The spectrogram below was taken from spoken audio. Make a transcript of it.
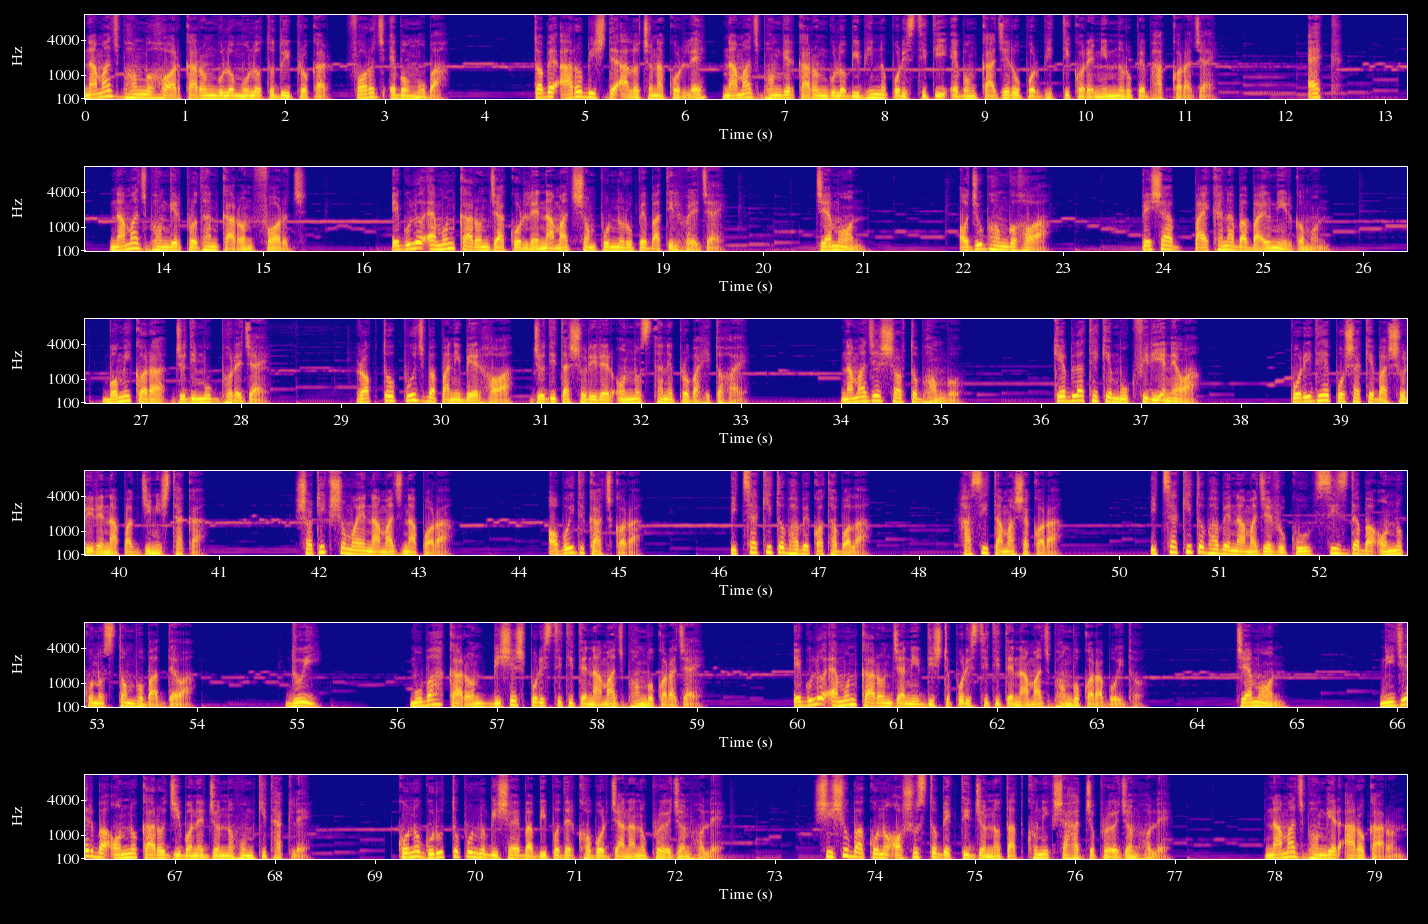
নামাজ ভঙ্গ হওয়ার কারণগুলো মূলত দুই প্রকার, ফরজ এবং মুবাহ। তবে আরও বিশদে আলোচনা করলে নামাজ ভঙ্গের কারণগুলো বিভিন্ন পরিস্থিতি এবং কাজের উপর ভিত্তি করে নিম্নরূপে ভাগ করা যায়। এক, নামাজ ভঙ্গের প্রধান কারণ ফরজ। এগুলো এমন কারণ যা করলে নামাজ সম্পূর্ণরূপে বাতিল হয়ে যায়। যেমন অজুভঙ্গ হওয়া, পেশাব, পায়খানা বা বায়ু নির্গমন। বমি করা যদি মুখ ভরে যায়। রক্ত, পুজ বা পানি বের হওয়া যদি তা শরীরের অন্য স্থানে প্রবাহিত হয়। নামাজের শর্ত ভঙ্গ। কেবলা থেকে মুখ ফিরিয়ে নেওয়া। পরিধে পোশাকে বা শরীরে নাপাক জিনিস থাকা। সঠিক সময়ে নামাজ না পড়া। অবৈধ কাজ করা। ইচ্ছাকৃতভাবে কথা বলা। হাসি তামাশা করা। ইচ্ছাকৃতভাবে নামাজের রুকু, সিজদা বা অন্য কোনো স্তম্ভ বাদ দেওয়া। দুই মুবাহ কারণ বিশেষ পরিস্থিতিতে নামাজ ভঙ্গ করা যায়। এগুলো এমন কারণ যা নির্দিষ্ট পরিস্থিতিতে নামাজ ভঙ্গ করা বৈধ। যেমন, নিজের বা অন্য কারও জীবনের জন্য হুমকি থাকলে। কোনো গুরুত্বপূর্ণ বিষয় বা বিপদের খবর জানানো প্রয়োজন হলে। শিশু বা কোনো অসুস্থ ব্যক্তির জন্য তাৎক্ষণিক সাহায্য প্রয়োজন হলে। নামাজ ভঙ্গের আরও কারণ।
